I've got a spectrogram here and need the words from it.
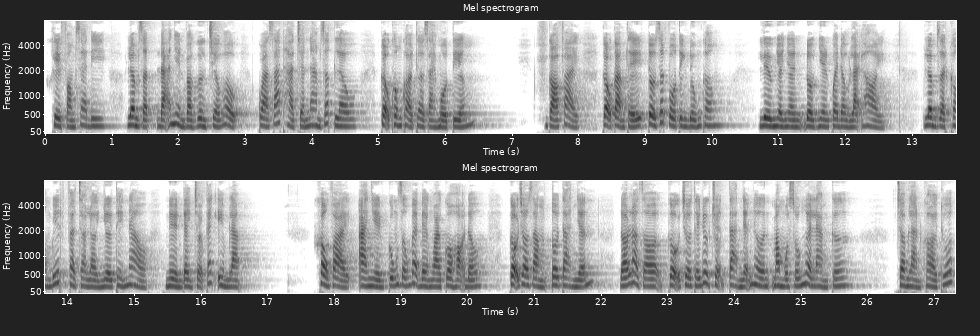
Khi phóng xe đi, Lâm Giật đã nhìn vào gương chiếu hậu, quan sát Hà Trần Nam rất lâu, cậu không khỏi thở dài một tiếng. Có phải, cậu cảm thấy tôi rất vô tình đúng không? Liêu Nhờ Nhân đột nhiên quay đầu lại hỏi. Lâm giật không biết phải trả lời như thế nào nên đành chọn cách im lặng. Không phải ai nhìn cũng giống vẻ bề ngoài của họ đâu. Cậu cho rằng tôi tàn nhẫn. Đó là do cậu chưa thấy được chuyện tàn nhẫn hơn mà một số người làm cơ. Trong làn khói thuốc,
